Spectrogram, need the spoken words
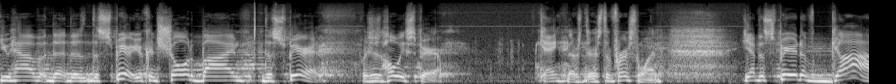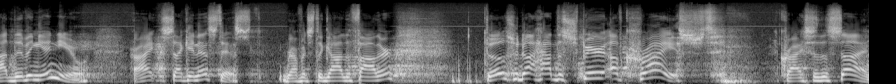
you have the, the, the Spirit, you're controlled by the Spirit, which is Holy Spirit. Okay, there's, there's the first one. You have the Spirit of God living in you. All right, second instance, reference to God the Father. Those who don't have the Spirit of Christ, Christ is the Son.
